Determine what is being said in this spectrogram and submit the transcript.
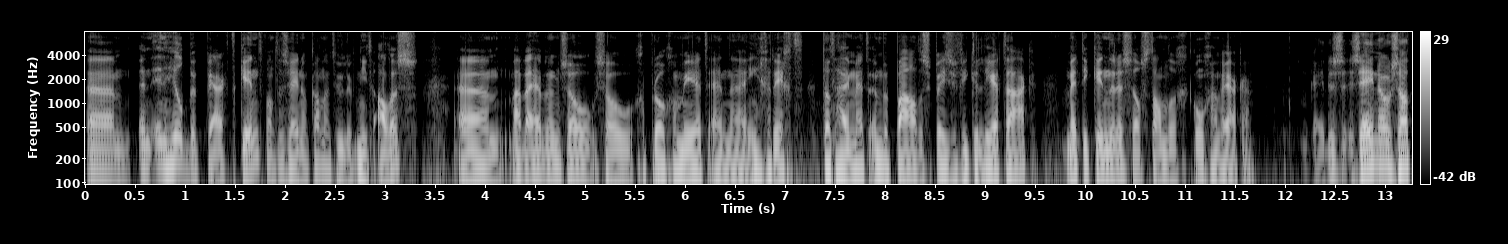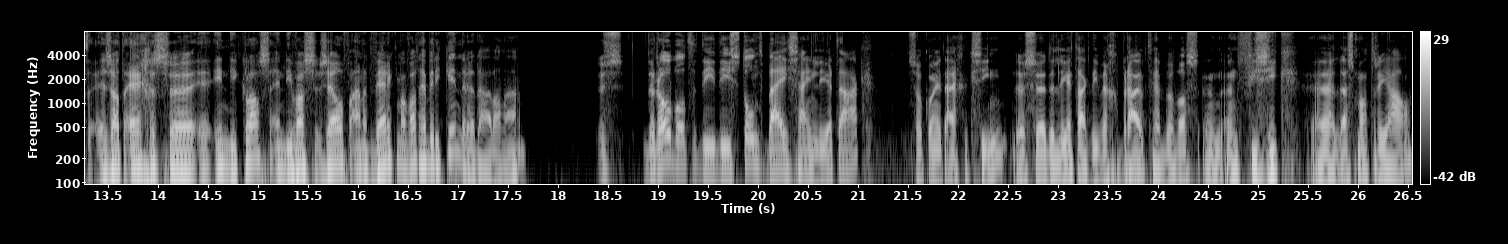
Um, een, een heel beperkt kind, want de Zeno kan natuurlijk niet alles. Um, maar wij hebben hem zo, zo geprogrammeerd en uh, ingericht dat hij met een bepaalde specifieke leertaak met die kinderen zelfstandig kon gaan werken. Oké, okay, dus Zeno zat, zat ergens uh, in die klas en die was zelf aan het werk. Maar wat hebben die kinderen daar dan aan? Dus de robot die, die stond bij zijn leertaak. Zo kon je het eigenlijk zien. Dus uh, de leertaak die we gebruikt hebben was een, een fysiek uh, lesmateriaal.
